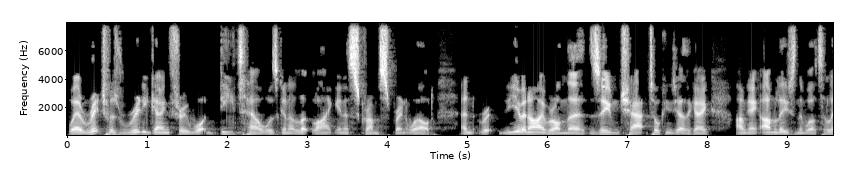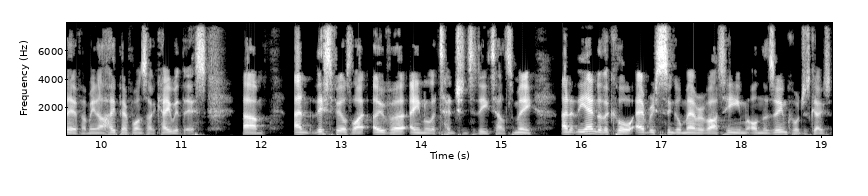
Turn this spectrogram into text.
where Rich was really going through what detail was going to look like in a Scrum sprint world. And R- you and I were on the Zoom chat talking to each other, going, "I'm going, I'm losing the will to live." I mean, I hope everyone's okay with this. Um, and this feels like over anal attention to detail to me. And at the end of the call, every single member of our team on the Zoom call just goes,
